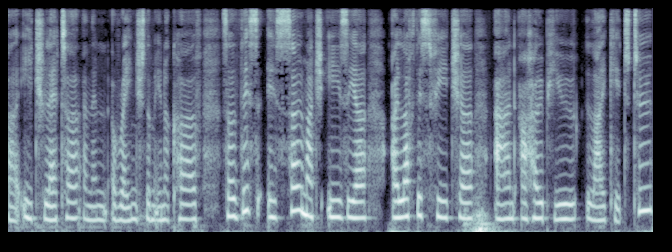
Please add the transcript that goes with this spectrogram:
uh, each letter and then arrange them in a curve. So this is so much easier. I love this feature and I hope you like it too.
